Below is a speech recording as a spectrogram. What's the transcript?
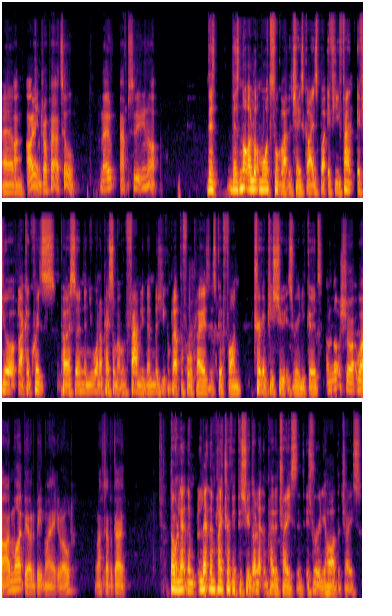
I, Um, I didn't drop out at all. No, absolutely not. there's there's not a lot more to talk about the chase, guys. But if you fan, if you're like a quiz person and you want to play something with family members, you can play up to four players. It's good fun. Trivia Pursuit is really good. I'm not sure. Well, I might be able to beat my eight-year-old. I'll have to have a go. Don't let them let them play Trivial Pursuit. Don't let them play the chase. It's really hard the chase.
